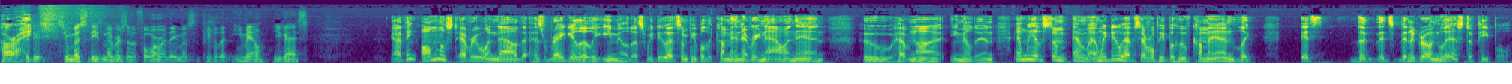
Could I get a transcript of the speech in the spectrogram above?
All right. So do, so most of these members in the forum are they most of the people that email you guys? I think almost everyone now that has regularly emailed us. We do have some people that come in every now and then who have not emailed in, and we have some, and, and we do have several people who've come in. Like it's the it's been a growing list of people.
